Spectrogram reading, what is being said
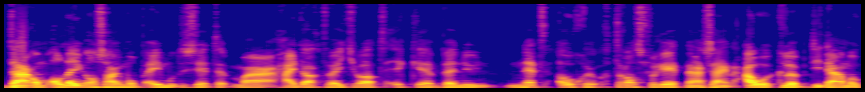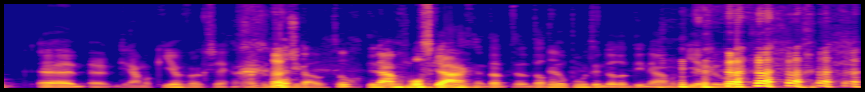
daarom alleen al zou je hem op één moeten zetten. Maar hij dacht, weet je wat, ik ben nu net over getransfereerd naar zijn oude club Dynamo, eh, eh, Dynamo Dynamo Kiev wil ik zeggen. Dat is Moskou, toch? Dynamo Moskou, ja, dat, dat wil Poetin dat het Dynamo Kiev wordt. Eh,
